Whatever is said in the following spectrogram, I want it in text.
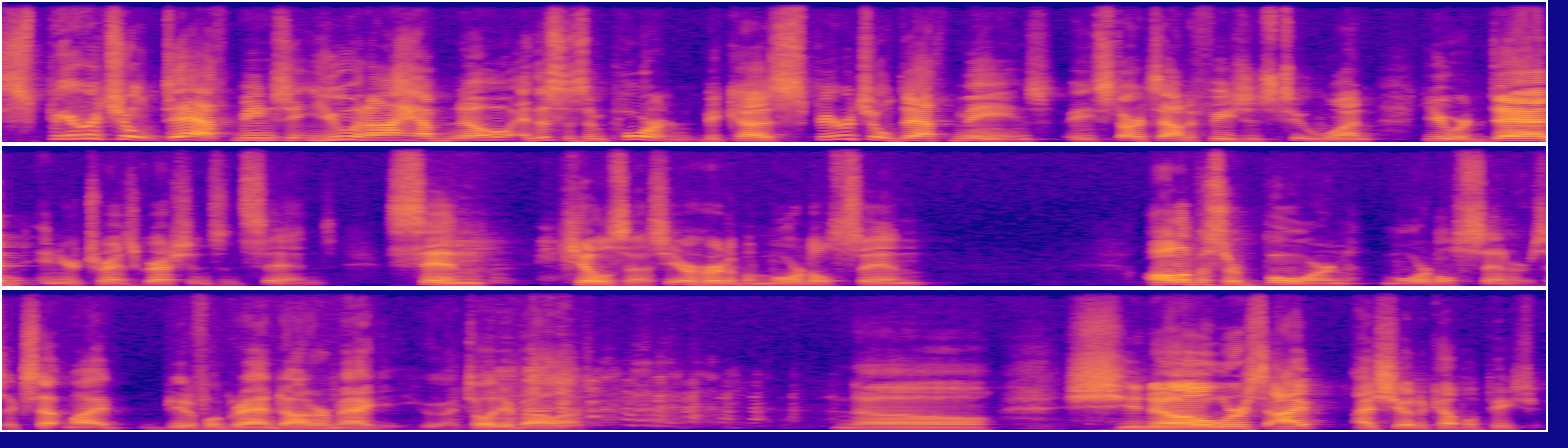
Spiritual death means that you and I have no, and this is important because spiritual death means, he starts out Ephesians 2 1, you were dead in your transgressions and sins. Sin kills us. You ever heard of a mortal sin? All of us are born mortal sinners, except my beautiful granddaughter Maggie, who I told you about last. No. You know, we're, I, I showed a couple pictures.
